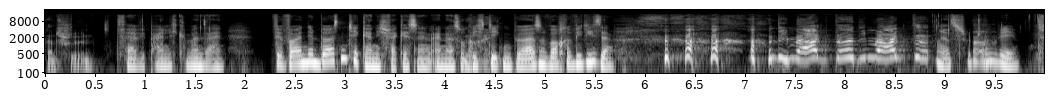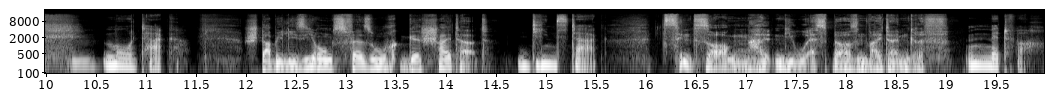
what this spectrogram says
ganz schön. Tja, wie peinlich kann man sein. Wir wollen den Börsenticker nicht vergessen in einer so Nein. wichtigen Börsenwoche wie dieser. Die Märkte, die Märkte. Das tut schon weh. Mhm. Montag, Stabilisierungsversuch gescheitert. Dienstag, Zinssorgen halten die US-Börsen weiter im Griff. Mittwoch,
